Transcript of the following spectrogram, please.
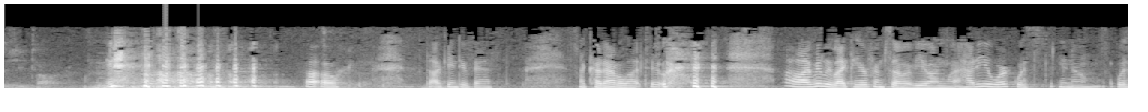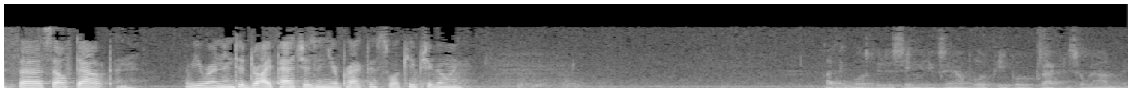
as you talk. uh oh. Talking too fast. I cut out a lot too. oh, I really like to hear from some of you on how do you work with, you know, with uh, self doubt. And have you run into dry patches in your practice? What keeps you going? I think mostly just seeing the example of people who practice around me.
